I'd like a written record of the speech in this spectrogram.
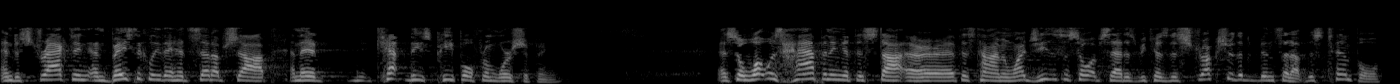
and distracting. And basically, they had set up shop and they had kept these people from worshiping. And so, what was happening at this, at this time and why Jesus is so upset is because the structure that had been set up, this temple,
